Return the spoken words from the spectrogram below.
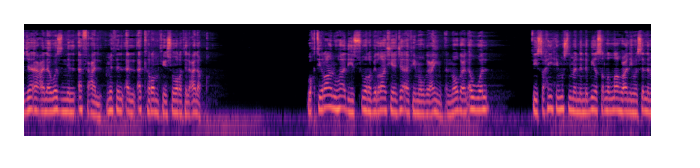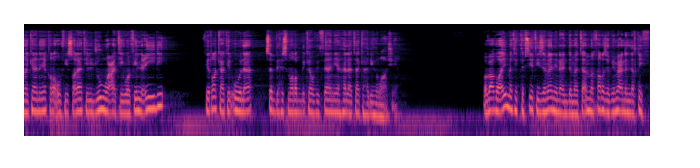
جاء على وزن الأفعل مثل الأكرم في سورة العلق. واقتران هذه السورة بالغاشية جاء في موضعين. الموضع الأول في صحيح مسلم أن النبي صلى الله عليه وسلم كان يقرأ في صلاة الجمعة وفي العيد في الركعة الأولى سبح اسم ربك وفي الثانية هل أتاك حديث الغاشية؟ وبعض أئمة التفسير في زماننا عندما تأمل خرج بمعنى لطيف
